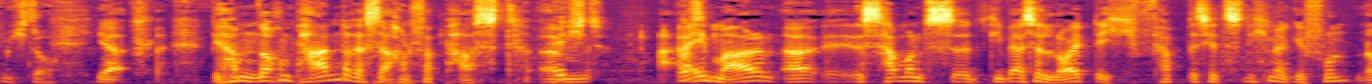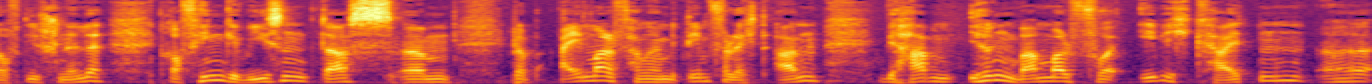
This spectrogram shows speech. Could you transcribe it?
Mich doch. Ja, wir haben noch ein paar andere Sachen verpasst. Ähm, Echt? Einmal, äh, es haben uns äh, diverse Leute, ich habe das jetzt nicht mehr gefunden auf die Schnelle, darauf hingewiesen, dass, ähm, ich glaube, einmal fangen wir mit dem vielleicht an. Wir haben irgendwann mal vor Ewigkeiten äh,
